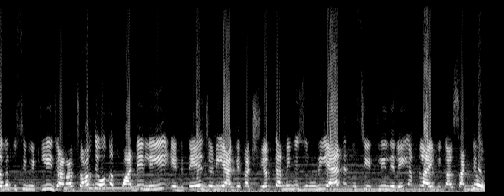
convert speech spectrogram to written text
ਅਗਰ ਤੁਸੀਂ ਇਟਲੀ ਜਾਣਾ ਚਾਹੁੰਦੇ ਹੋ, ਤਾਂ ਤੁਹਾਡੇ ਲਈ ਇਹ ਡਿਟੇਲ ਜਿਹੜੀ ਹੈ ਅੱਗੇ ਤੱਕ ਸ਼ੇਅਰ ਕਰਨੀ ਵੀ ਜ਼ਰੂਰੀ ਹੈ ਤੇ ਤੁਸੀਂ ਇਟਲੀ ਦੇ ਲਈ ਅਪਲਾਈ ਵੀ ਕਰ ਸਕਦੇ ਹੋ।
